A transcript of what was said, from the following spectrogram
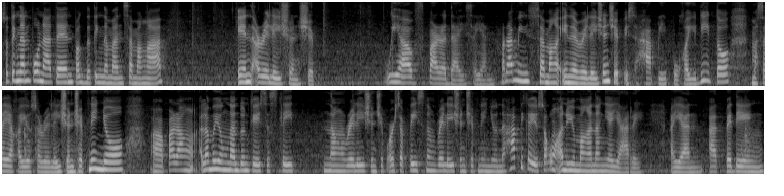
So, tingnan po natin pagdating naman sa mga in a relationship. We have paradise. Ayan. Maraming sa mga in a relationship is happy po kayo dito. Masaya kayo sa relationship ninyo. Uh, parang, alam mo yung nandun kayo sa state ng relationship or sa pace ng relationship ninyo na happy kayo sa kung ano yung mga nangyayari. Ayan. At pwedeng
